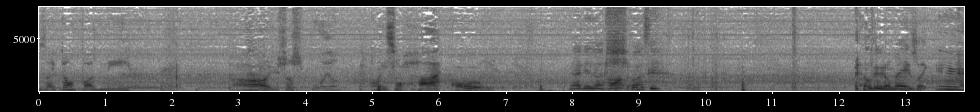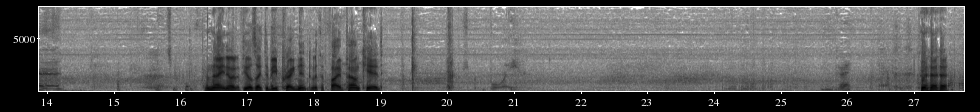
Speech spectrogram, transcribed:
He's like, don't bug me. Oh, you're so spoiled. Oh, he's so hot. Holy. That is a hot Shut. pussy. Look at him, eh? He's like, eh. And now you know what it feels like to be pregnant with a five pound kid. boy. Okay.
